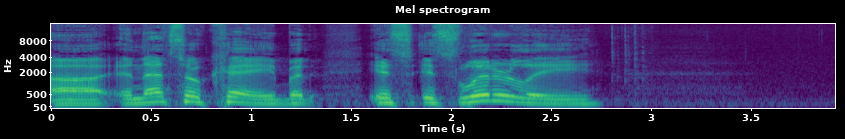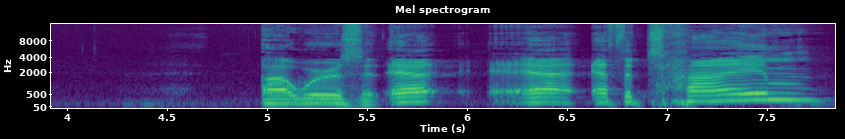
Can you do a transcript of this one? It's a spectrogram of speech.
uh, and that's okay, but it's, it's literally, uh, where is it? At, at, at the time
